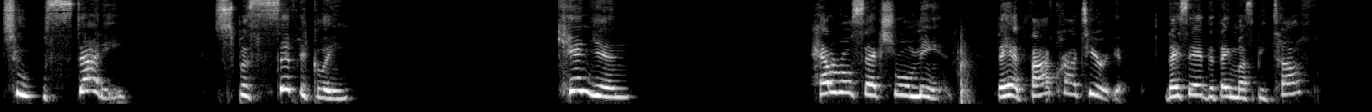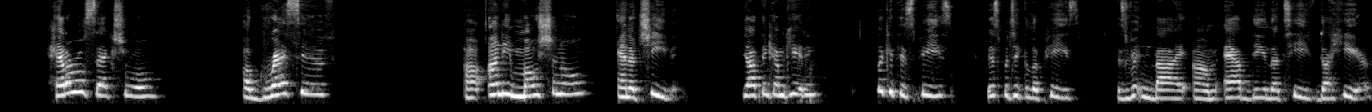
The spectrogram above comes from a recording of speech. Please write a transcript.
to study specifically Kenyan heterosexual men. They had five criteria. They said that they must be tough, heterosexual, aggressive, uh, unemotional, and achieving. Y'all think I'm kidding? Look at this piece, this particular piece is written by um, Abdi Latif Dahir.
